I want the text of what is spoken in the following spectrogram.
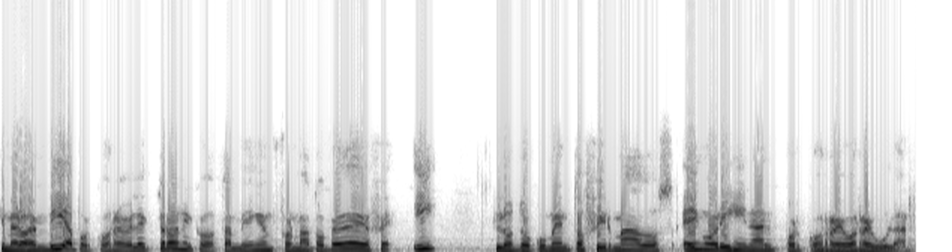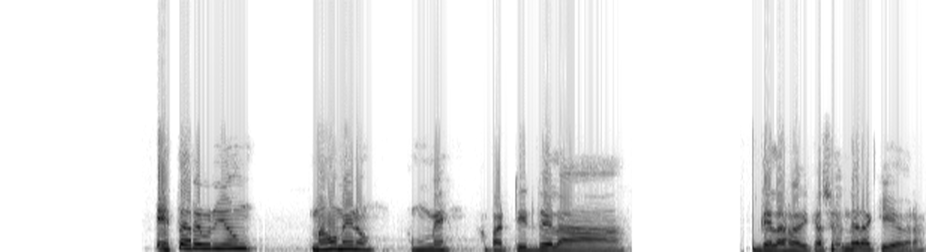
y me los envía por correo electrónico también en formato PDF y los documentos firmados en original por correo regular. Esta reunión, más o menos un mes a partir de la, de la erradicación de la quiebra,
